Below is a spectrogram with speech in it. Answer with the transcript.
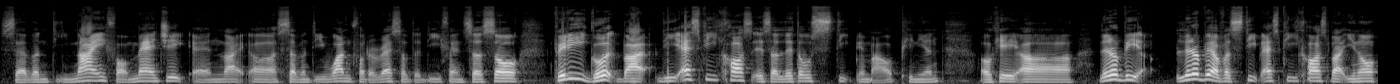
79 for magic and like uh 71 for the rest of the defenses. So pretty good, but the SP cost is a little steep in my opinion. Okay, uh little bit little bit of a steep SP cost, but you know,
